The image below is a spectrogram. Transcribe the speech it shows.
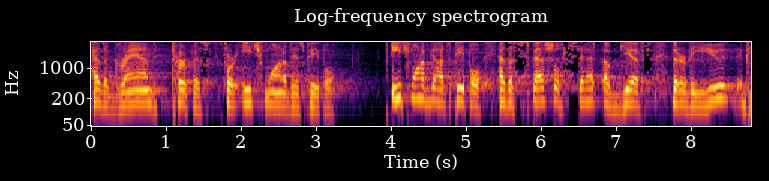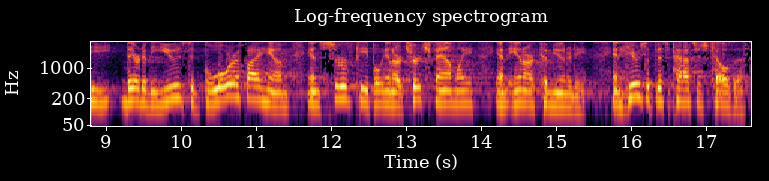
has a grand purpose for each one of his people. Each one of God's people has a special set of gifts that are, be there to be used to glorify Him and serve people in our church family and in our community. And here's what this passage tells us.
